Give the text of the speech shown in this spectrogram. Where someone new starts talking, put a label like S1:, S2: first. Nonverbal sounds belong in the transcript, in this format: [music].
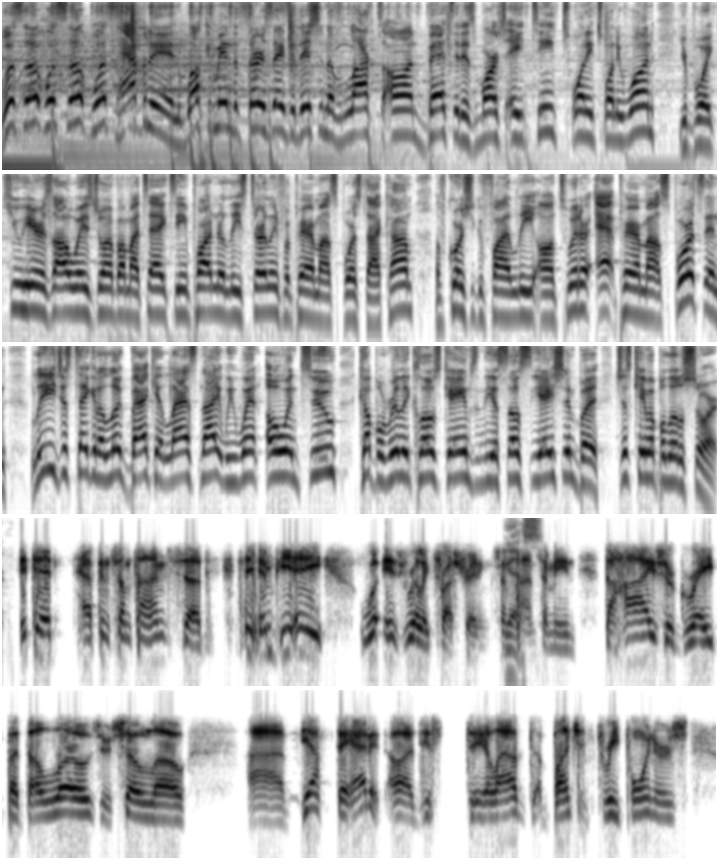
S1: What's up? What's up? What's happening? Welcome into Thursday's edition of Locked On Bets. It is March 18th, 2021. Your boy Q here, as always, joined by my tag team partner, Lee Sterling from ParamountSports.com. Of course, you can find Lee on Twitter at Paramount Sports. And Lee, just taking a look back at last night, we went 0 2, couple really close games in the association, but just came up a little short.
S2: It did happen sometimes. Uh, [laughs] the NBA is really frustrating sometimes.
S1: Yes.
S2: I mean, the highs are great, but the lows are so low. Uh, yeah, they had it. Uh, just they allowed a bunch of three pointers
